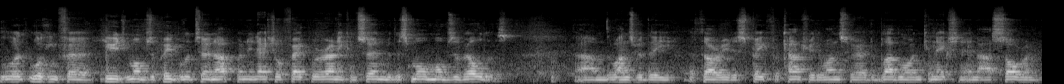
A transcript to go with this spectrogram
looking for huge mobs of people to turn up when in actual fact we were only concerned with the small mobs of elders. Um, the ones with the authority to speak for country, the ones who have the bloodline connection and are sovereign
